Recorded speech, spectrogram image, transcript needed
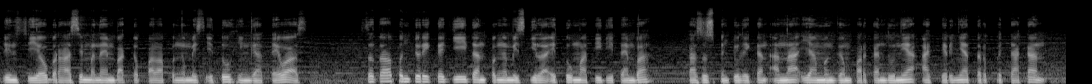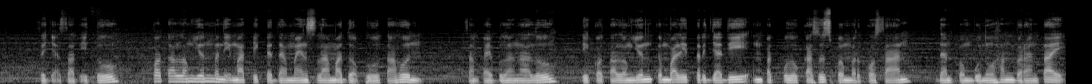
Lin Xiao berhasil menembak kepala pengemis itu hingga tewas. Setelah pencuri keji dan pengemis gila itu mati ditembak, kasus penculikan anak yang menggemparkan dunia akhirnya terpecahkan. Sejak saat itu, kota Longyun menikmati kedamaian selama 20 tahun. Sampai bulan lalu, di kota Longyun kembali terjadi 40 kasus pemerkosaan dan pembunuhan berantai.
